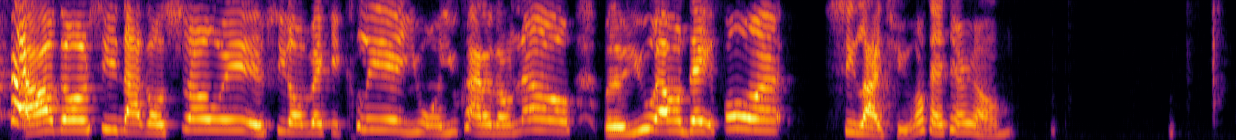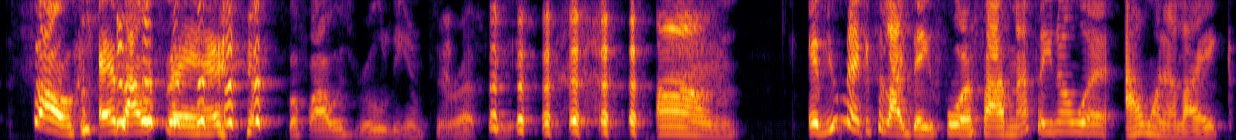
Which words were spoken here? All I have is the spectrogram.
I don't know if she's not gonna show it. If she don't make it clear, you you kind of don't know. But if you on date four, she likes you. Okay, carry on. So, as I was saying before I was rudely interrupted, um, if you make it to like date four or five, and I say, you know what, I want to like,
